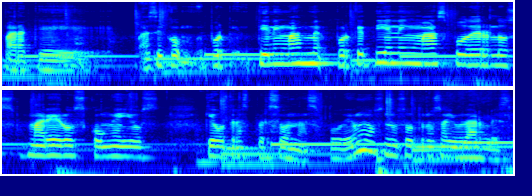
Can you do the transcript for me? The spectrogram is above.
para que así como porque tienen más porque tienen más poder los mareros con ellos que otras personas. Podemos nosotros ayudarles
